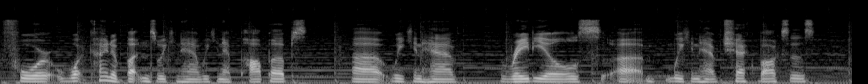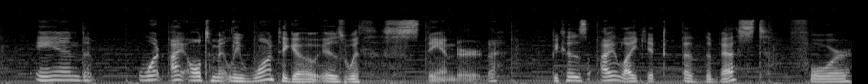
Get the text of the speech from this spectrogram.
for what kind of buttons we can have. We can have pop-ups, uh, we can have radials, uh, we can have checkboxes, and what I ultimately want to go is with standard because I like it uh, the best for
